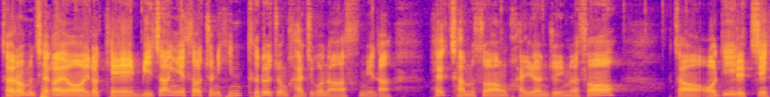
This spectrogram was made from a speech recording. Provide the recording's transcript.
자, 여러분 제가요 이렇게 미장에서 준 힌트를 좀 가지고 나왔습니다. 핵 잠수함 관련주이면서 자 어디일지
